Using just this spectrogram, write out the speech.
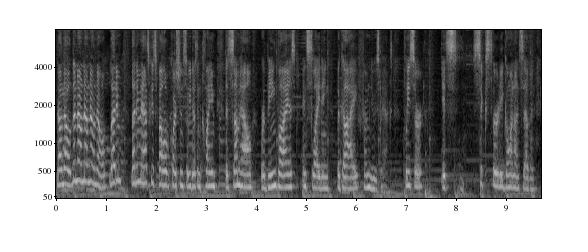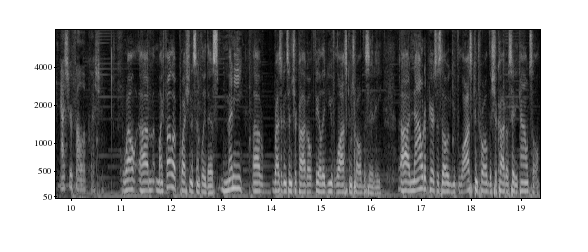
No, no, no, no, no, no, no. Let him, let him ask his follow-up question so he doesn't claim that somehow we're being biased and slighting the guy from Newsmax. Please, sir. It's 6:30, going on seven. Ask your follow-up question. Well, um, my follow-up question is simply this: Many uh, residents in Chicago feel that you've lost control of the city. Uh, now it appears as though you've lost control of the Chicago City Council.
